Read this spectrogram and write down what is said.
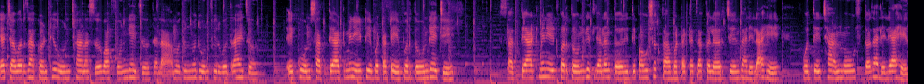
याच्यावर झाकण ठेवून छान असं वाफवून घ्यायचं. त्याला मधून मधून फिरवत राहायचं. एकूण सात ते आठ मिनिट हे बटाटे परतवून घ्यायचे. सात ते आठ मिनिट परतवून घेतल्यानंतर इथे पाहू शकता बटाट्याचा कलर चेंज झालेला आहे व ते छान मऊ सुद्धा झालेले आहेत.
